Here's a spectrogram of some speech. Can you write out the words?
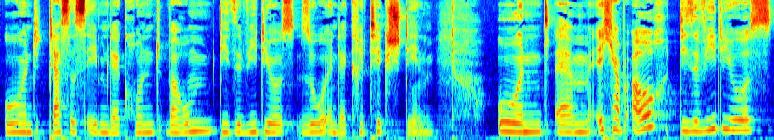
Und das ist eben der Grund, warum diese Videos so in der Kritik stehen. Und ähm, ich habe auch diese Videos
